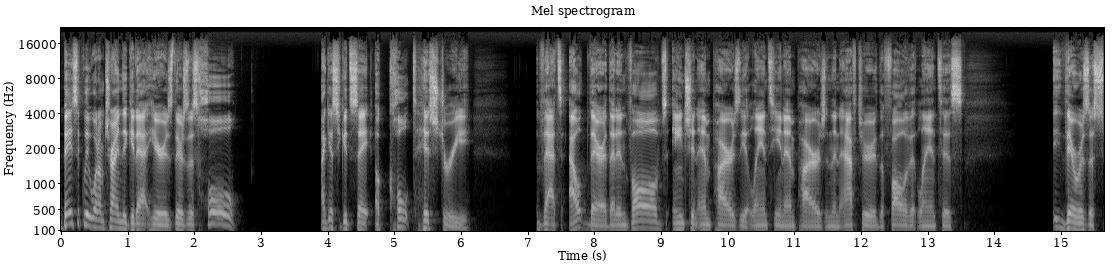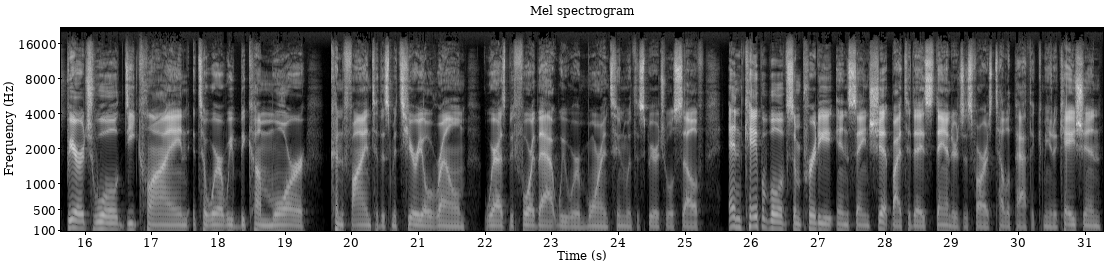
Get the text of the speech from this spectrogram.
basically what i'm trying to get at here is there's this whole i guess you could say occult history that's out there that involves ancient empires the atlantean empires and then after the fall of atlantis there was a spiritual decline to where we've become more confined to this material realm whereas before that we were more in tune with the spiritual self and capable of some pretty insane shit by today's standards as far as telepathic communication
